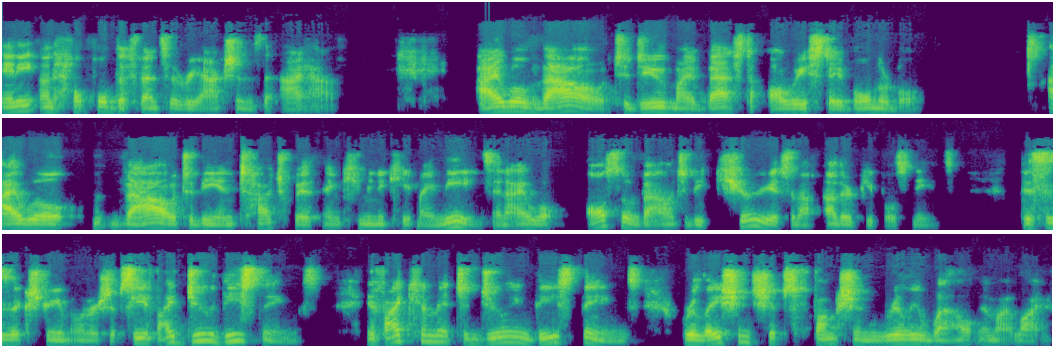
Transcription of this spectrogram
any unhelpful defensive reactions that I have. I will vow to do my best to always stay vulnerable. I will vow to be in touch with and communicate my needs. And I will also vow to be curious about other people's needs. This is extreme ownership. See, if I do these things, if I commit to doing these things, relationships function really well in my life.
